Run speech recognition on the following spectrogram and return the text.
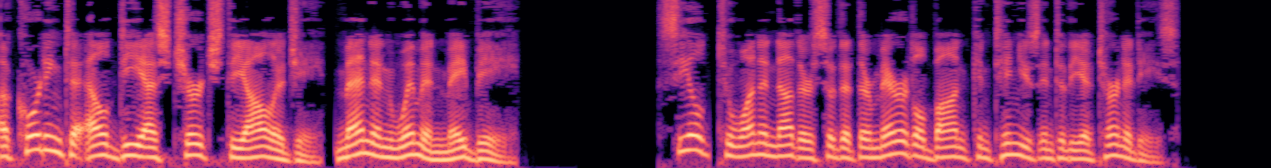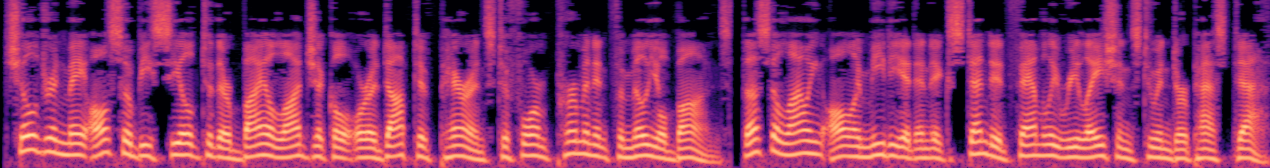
According to LDS Church theology, men and women may be sealed to one another so that their marital bond continues into the eternities. Children may also be sealed to their biological or adoptive parents to form permanent familial bonds, thus allowing all immediate and extended family relations to endure past death.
